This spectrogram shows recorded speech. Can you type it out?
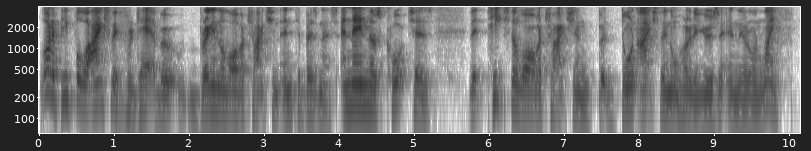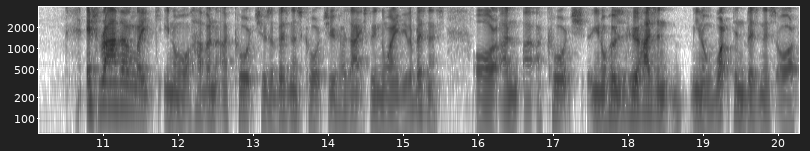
A lot of people actually forget about bringing the law of attraction into business. And then there's coaches that teach the law of attraction but don't actually know how to use it in their own life. It's rather like, you know, having a coach who's a business coach who has actually no idea of business or a, a coach, you know, who's, who hasn't, you know, worked in business or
